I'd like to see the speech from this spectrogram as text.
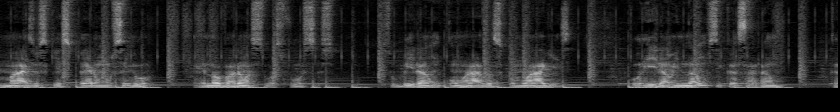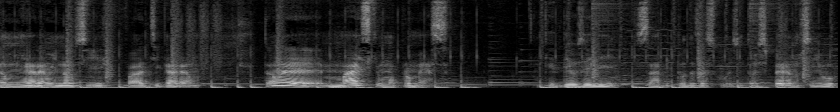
mais os que esperam no Senhor renovarão as suas forças, subirão com asas como águias, correrão e não se cansarão, caminharão e não se fatigarão. Então é mais que uma promessa, que Deus ele sabe todas as coisas. Então espera no Senhor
